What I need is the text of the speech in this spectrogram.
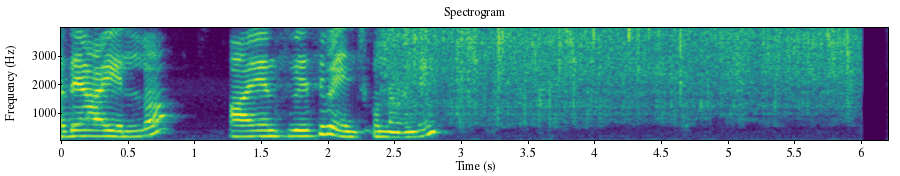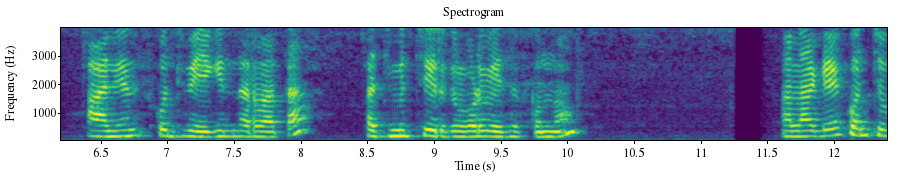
అదే ఆయిల్లో ఆనియన్స్ వేసి వేయించుకుందామండి. ఆనియన్స్ కొంచెం వేగిన తర్వాత పచ్చిమిర్చి ఇరుకలు కూడా వేసేసుకుందాం. అలాగే కొంచెం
